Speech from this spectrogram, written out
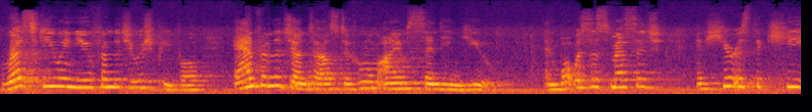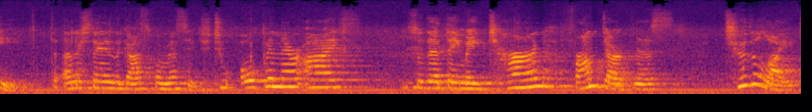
rescuing you from the Jewish people and from the Gentiles to whom I am sending you. And what was this message? And here is the key to understanding the gospel message to open their eyes so that they may turn from darkness to the light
